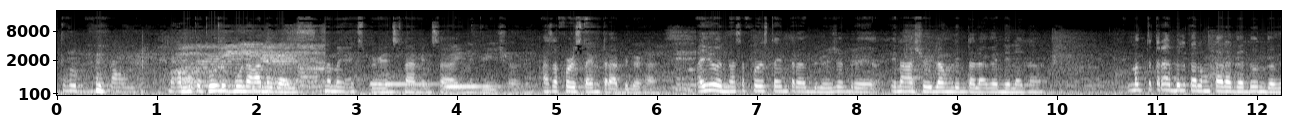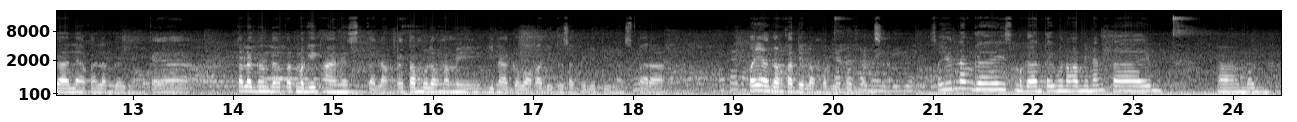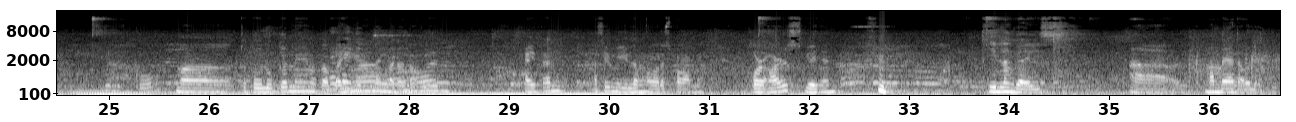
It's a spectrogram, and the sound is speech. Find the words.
Tulog na tayo. Baka matutulog muna kami guys. Ano naman yung experience namin sa immigration? As a first time traveler ha. Ayun, as a first time traveler, syempre, ina-assure lang din talaga nila na magta-travel ka lang talaga doon, gagala ka lang ganyan. Kaya talagang dapat maging honest ka lang. Kita mo lang na may ginagawa ka dito sa Pilipinas para payagan ka nilang mag-ibang bansa. So yun lang guys, mag-aantay muna kami ng time. Ah, mag ko. matutulog kami, magpapahinga, manonood. Kahit ano. Kasi may ilang oras pa kami. 4 hours, ganyan. yun lang guys. Ah, mamaya na ulit.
